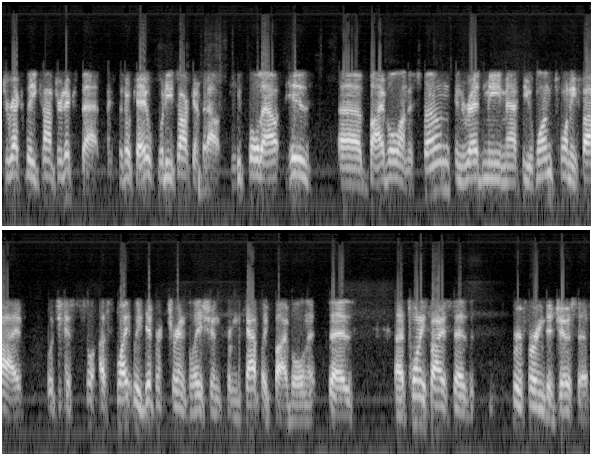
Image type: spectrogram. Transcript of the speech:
directly contradicts that. I said, okay, what are you talking about? He pulled out his uh, Bible on his phone and read me Matthew 125, which is a slightly different translation from the Catholic Bible. And it says, uh, 25 says, referring to Joseph,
